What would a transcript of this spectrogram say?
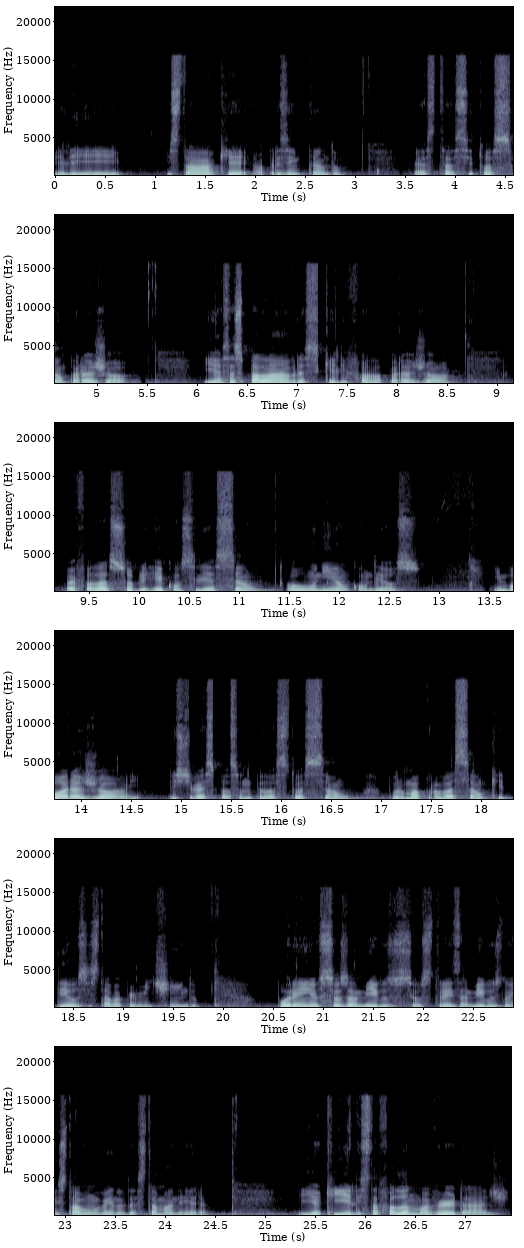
ele está aqui apresentando esta situação para Jó. E essas palavras que ele fala para Jó vai falar sobre reconciliação ou união com Deus. Embora Jó estivesse passando pela situação, por uma aprovação que Deus estava permitindo, porém os seus amigos, os seus três amigos, não estavam vendo desta maneira. E aqui ele está falando uma verdade,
